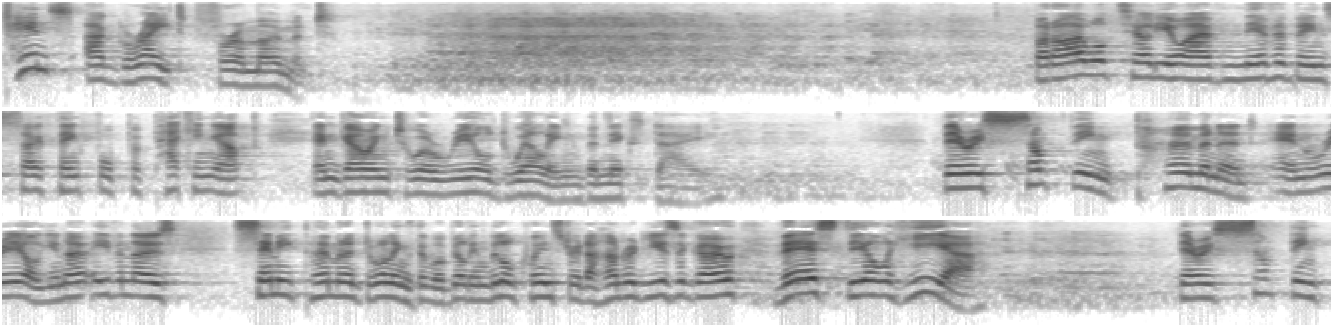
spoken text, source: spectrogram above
Tents are great for a moment. but I will tell you, I have never been so thankful for packing up and going to a real dwelling the next day there is something permanent and real. You know, even those semi permanent dwellings that were built in Little Queen Street 100 years ago, they're still here. There is something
